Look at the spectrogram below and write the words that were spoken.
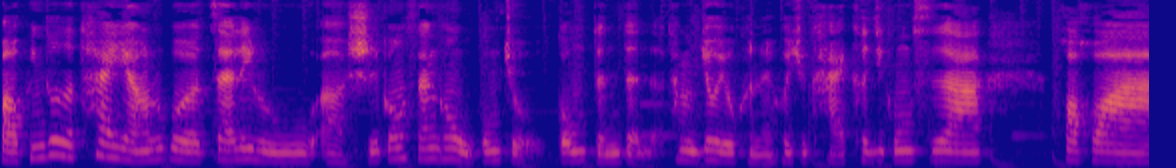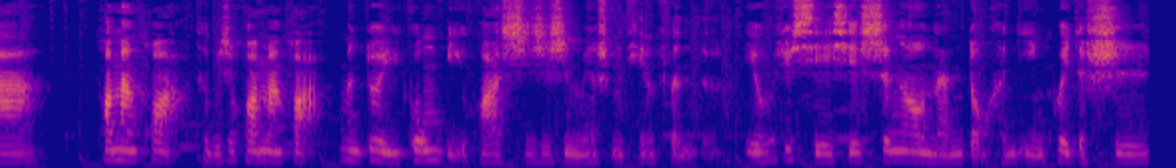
宝瓶座的太阳，如果在例如呃十宫、三宫、五宫、九宫等等的，他们就有可能会去开科技公司啊，画画啊，画漫画，特别是画漫画。他们对于工笔画其实是没有什么天分的，也会去写一些深奥难懂、很隐晦的诗，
